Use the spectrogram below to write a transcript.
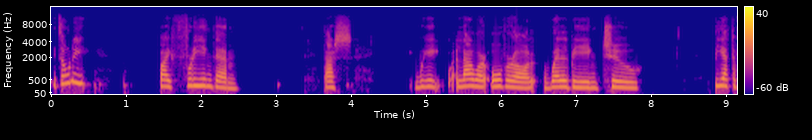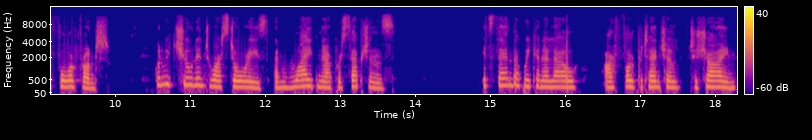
It's only by freeing them that we allow our overall well being to be at the forefront. When we tune into our stories and widen our perceptions, it's then that we can allow our full potential to shine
